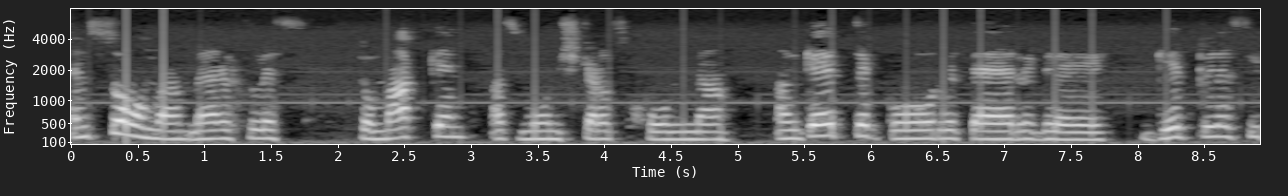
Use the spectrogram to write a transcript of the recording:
and soma merkles to maken as the god with erre glay, gitles i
